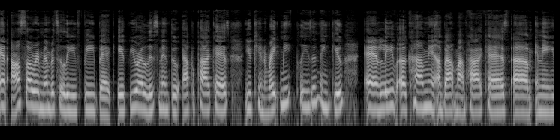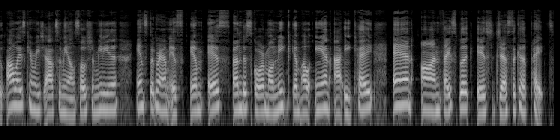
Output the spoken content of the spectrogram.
and also remember to leave feedback. If you are listening through Apple Podcasts, you can rate me, please and thank you, and leave a comment about my podcast. Um, and then you always can reach out to me on social media Instagram is ms underscore Monique M O N I E K, and on Facebook is Jessica Pates.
